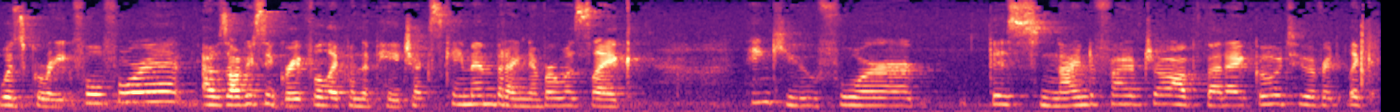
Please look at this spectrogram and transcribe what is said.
was grateful for it. I was obviously grateful like when the paychecks came in, but I never was like, thank you for this nine to five job that I go to every, like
